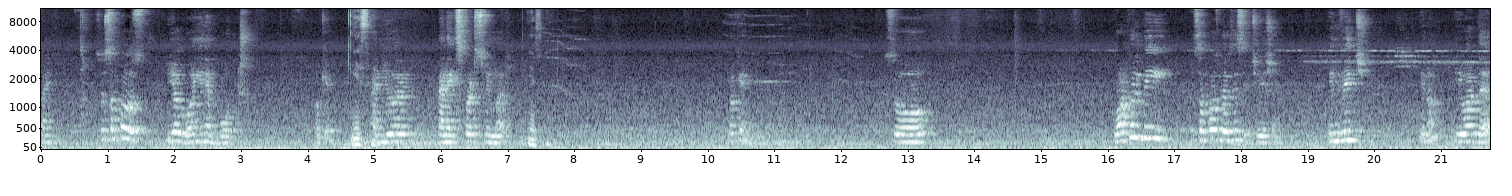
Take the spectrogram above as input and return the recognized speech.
Fine. So suppose you are going in a boat, okay, Yes, sir. and you are an expert swimmer, Yes, sir. okay. So what will be, suppose there is a situation in which, you know, you are there,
